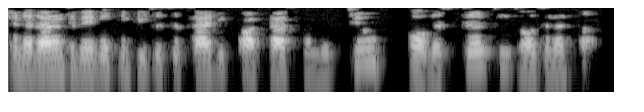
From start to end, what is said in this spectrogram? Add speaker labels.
Speaker 1: Trinidad and Tobago Computer Society podcast number 2, August 3rd, 2005.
